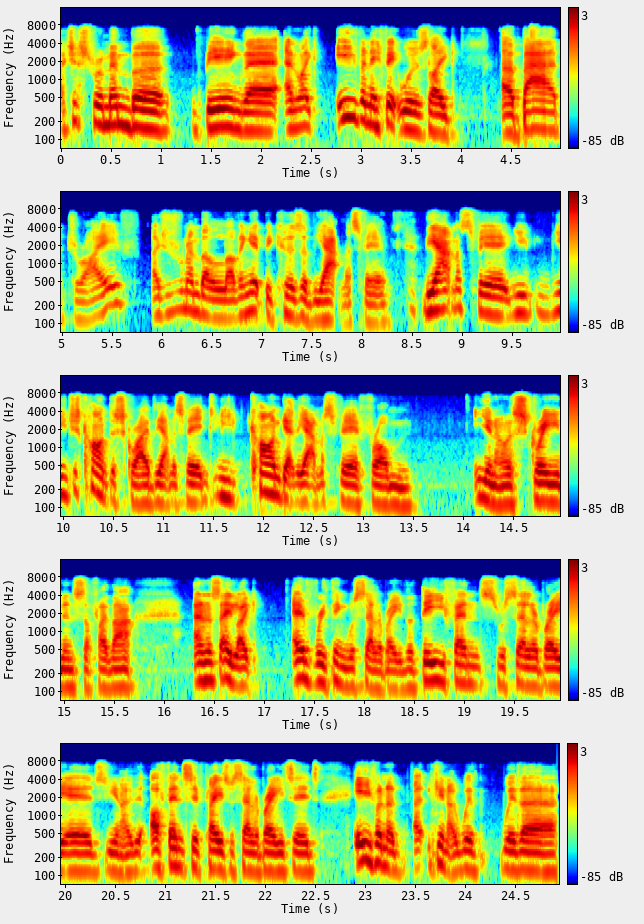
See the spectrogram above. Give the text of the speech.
I just remember being there, and like even if it was like a bad drive, I just remember loving it because of the atmosphere. The atmosphere, you you just can't describe the atmosphere. You can't get the atmosphere from, you know, a screen and stuff like that. And I say like everything was celebrated. The defense was celebrated. You know, the offensive plays were celebrated. Even a, a you know with with uh,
